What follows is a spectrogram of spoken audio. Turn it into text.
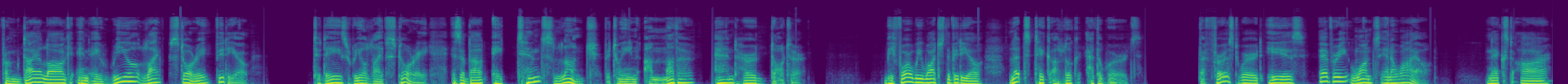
from dialogue in a real life story video. Today's real life story is about a tense lunch between a mother and her daughter. Before we watch the video, let's take a look at the words. The first word is every once in a while. Next are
